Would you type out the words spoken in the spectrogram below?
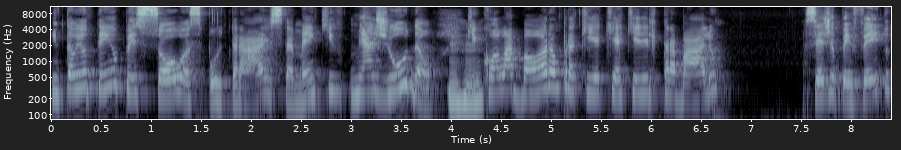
Então eu tenho pessoas por trás também que me ajudam, uhum. que colaboram para que, que aquele trabalho seja perfeito.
